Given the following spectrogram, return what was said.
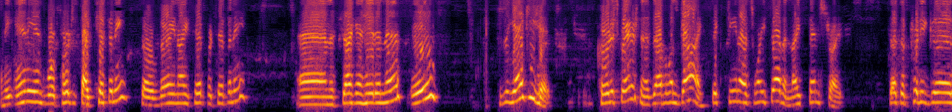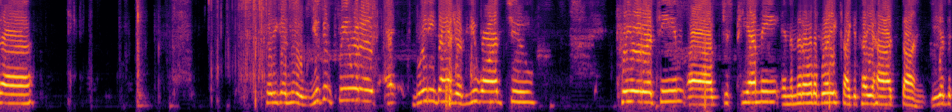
And the Indians were purchased by Tiffany, so very nice hit for Tiffany. And the second hit in this is, is a Yankee hit. Curtis Granderson, it's Evelyn's guy. 16 out of 27. Nice pinstripe. So that's a pretty good, uh, pretty good move. You can pre-order Bleeding Dodger if you want to pre-order a team. Uh, just PM me in the middle of the break so I can tell you how it's done. You have to,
